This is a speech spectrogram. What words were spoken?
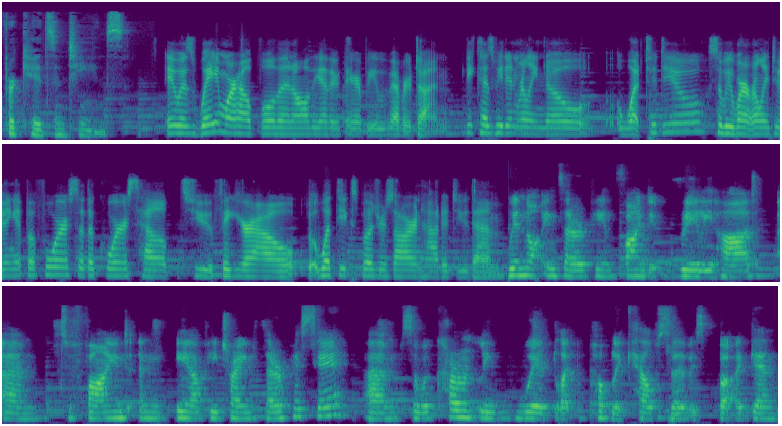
for kids and teens. It was way more helpful than all the other therapy we've ever done because we didn't really know what to do. So we weren't really doing it before. So the course helped to figure out what the exposures are and how to do them. We're not in therapy and find it really hard um, to find an ERP trained therapist here. Um, so we're currently with like the public health service, but again,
